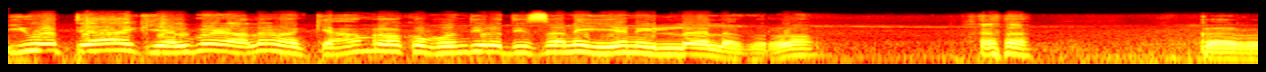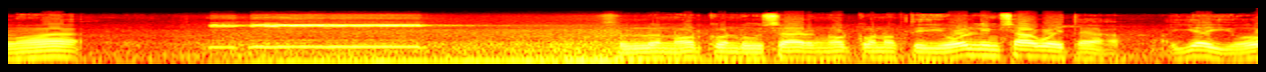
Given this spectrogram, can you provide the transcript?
ಇವತ್ತು ಯಾಕೆ ಹೆಲ್ಮೆಟ್ ಅಲ್ಲ, ನಾನು ಕ್ಯಾಮ್ರಾ ಹಾಕೋ ಬಂದಿರೋ ದಿವಸನೇ ಏನು ಇಲ್ಲ ಅಲ್ಲ ಗುರು. ಕರ್ಮ. ಫುಲ್ಲು ನೋಡ್ಕೊಂಡು, ಹುಷಾರಾಗಿ ನೋಡ್ಕೊಂಡು ಹೋಗ್ತೀವಿ ಏಳು ನಿಮಿಷ ಆಗೋಯ್ತಾ? ಅಯ್ಯಯ್ಯೋ,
